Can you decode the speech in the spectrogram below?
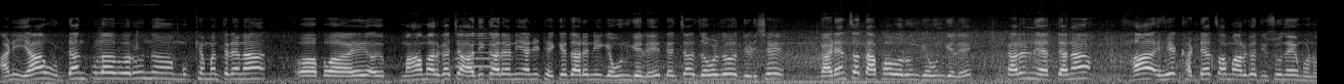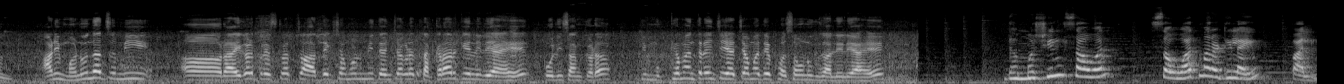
आणि या उड्डाणपुलावरून मुख्यमंत्र्यांना महामार्गाच्या अधिकाऱ्यांनी आणि ठेकेदारांनी घेऊन गेले. त्यांच्या जवळजवळ दीडशे गाड्यांचा ताफावरून घेऊन गेले. कारण त्यांना हा हे खड्ड्याचा मार्ग दिसू नये म्हणून. आणि म्हणूनच मी रायगड प्रेस क्लबचा अध्यक्ष म्हणून मी त्यांच्याकडे तक्रार केलेली आहे पोलिसांकडं की मुख्यमंत्र्यांची याच्यामध्ये फसवणूक झालेली आहे. धम्मशील सावंत संवाद मराठी लाईव्ह पाली.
